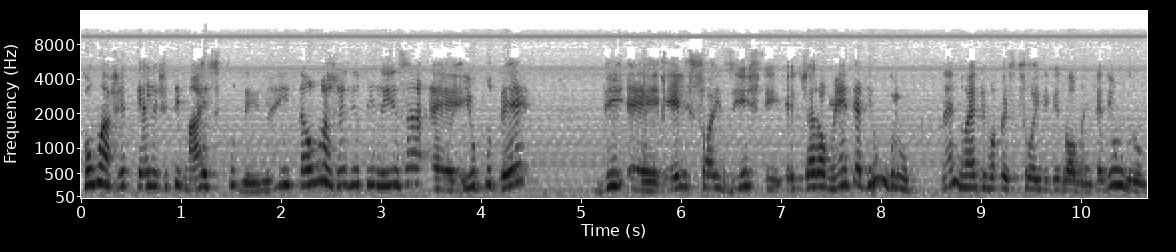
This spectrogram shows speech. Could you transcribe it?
como a gente quer legitimar esse poder, né? Então, a gente utiliza, é, e o poder de, é, ele só existe, ele geralmente é de um grupo, né? não é de uma pessoa individualmente, é de um grupo.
